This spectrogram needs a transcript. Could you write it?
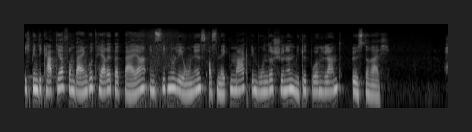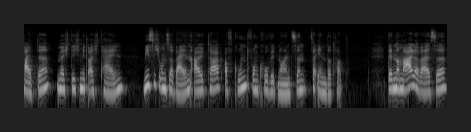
ich bin die Katja vom Weingut Heribert Bayer in Signo Leonis aus Neckenmarkt im wunderschönen Mittelburgenland, Österreich. Heute möchte ich mit euch teilen, wie sich unser Weinalltag aufgrund von Covid-19 verändert hat. Denn normalerweise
